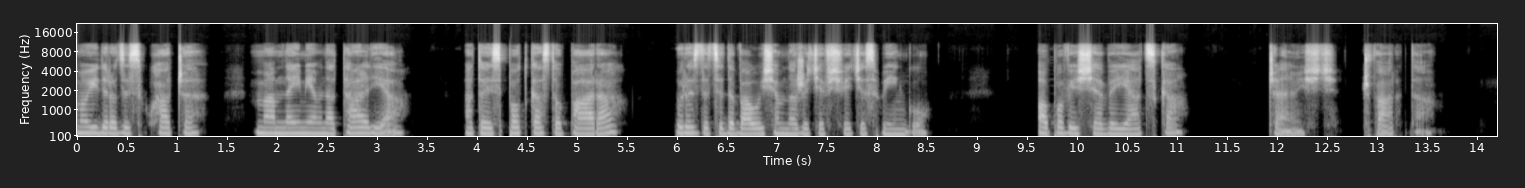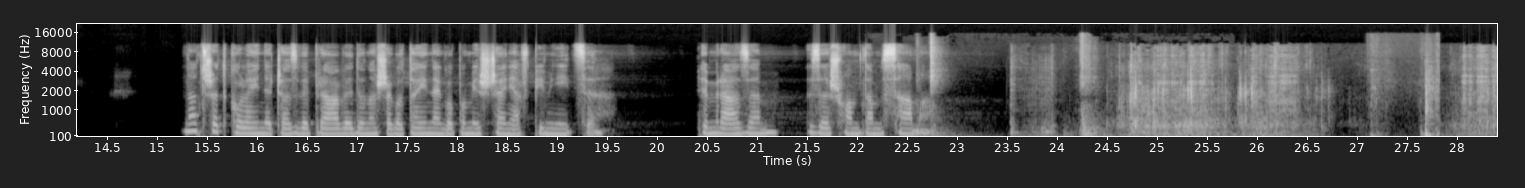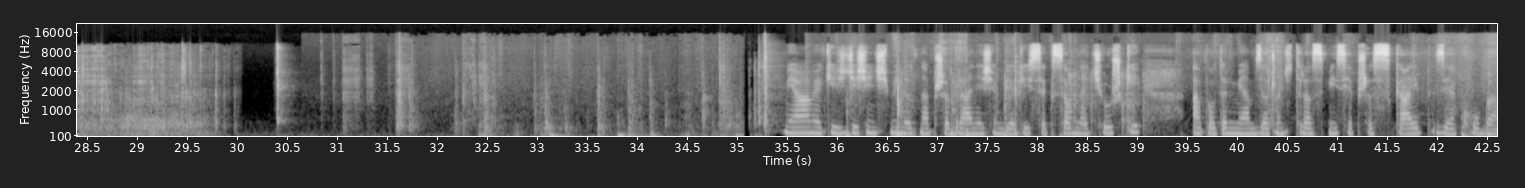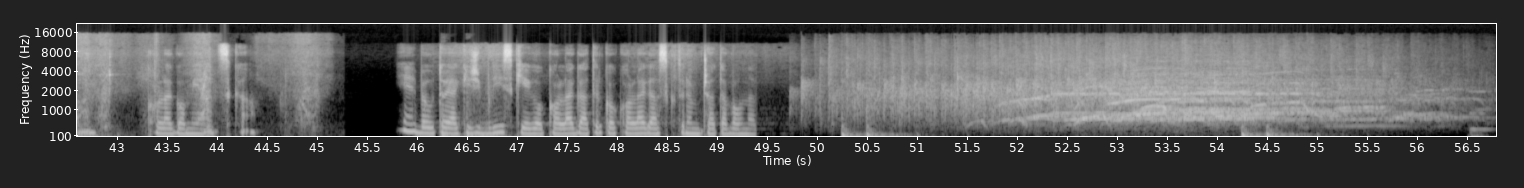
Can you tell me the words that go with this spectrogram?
Moi drodzy słuchacze, mam na imię Natalia, a to jest podcast o parach, które zdecydowały się na życie w świecie swingu. Opowieść Ewy Jacka, część czwarta. Nadszedł kolejny czas wyprawy do naszego tajnego pomieszczenia w piwnicy. Tym razem zeszłam tam sama. Miałam jakieś 10 minut na przebranie się w jakieś seksowne ciuszki, a potem miałam zacząć transmisję przez Skype z Jakubem, kolegą Jacka. Nie był to jakiś bliski jego kolega, tylko kolega, z którym czatował na.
